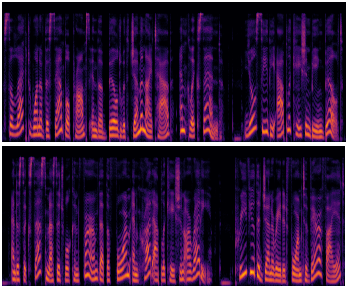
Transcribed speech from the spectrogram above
Select one of the sample prompts in the Build with Gemini tab and click Send. You'll see the application being built, and a success message will confirm that the form and CRUD application are ready. Preview the generated form to verify it,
